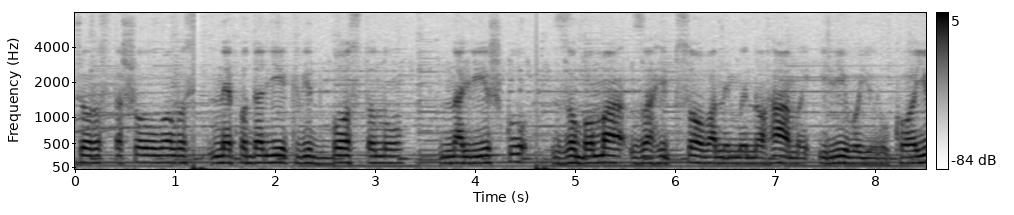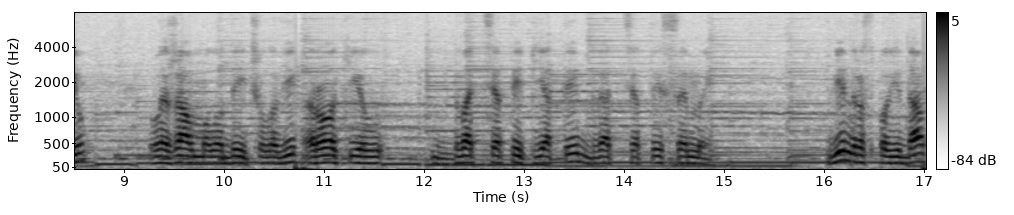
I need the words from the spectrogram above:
що розташовувалось неподалік від Бостону, на ліжку з обома загіпсованими ногами і лівою рукою, лежав молодий чоловік років 25-27. Він розповідав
